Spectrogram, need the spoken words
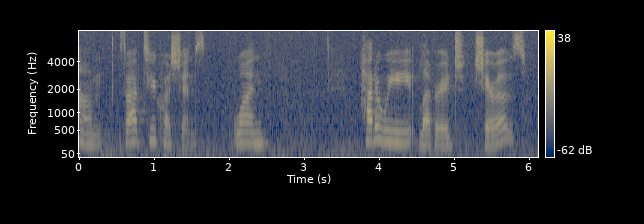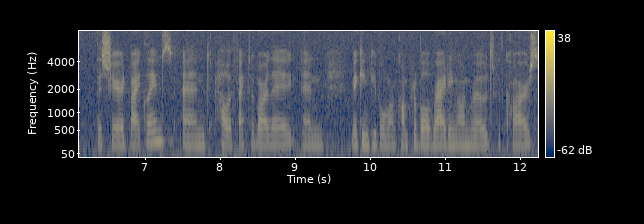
Um, so I have two questions. One, how do we leverage Sharrows, the shared bike lanes, and how effective are they in making people more comfortable riding on roads with cars?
